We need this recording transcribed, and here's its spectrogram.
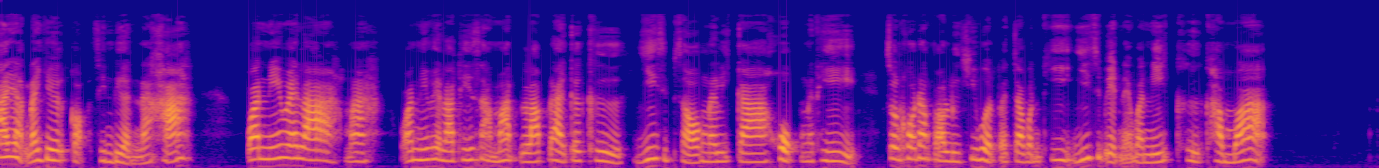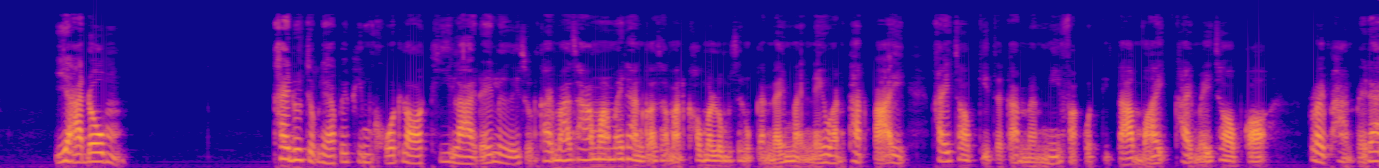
ถ้าอยากได้เยอะเก็สิ้นเดือนนะคะ วันนี้เวลามา วันนี้เวลาที่สามารถรับได้ก็คือ 22นาฬิกา6นาทีส่วนโค้ดดังเปาหรือคีย์เวิร์ดประจำวันที่ 21 ในวันนี้คือคำว่า ยาดม ใครดูจบแล้วไปพิมพ์โค้ดรอที่ไลน์ได้เลย ส่วนใครมาช้ามาไม่ทันก็สามารถเข้ามาร่วมสนุกกันได้ใหม่ในวันถัดไป ใครชอบกิจกรรมแบบนี้ฝากกดติดตามไว้ ใครไม่ชอบก็ปล่อยผ่านไปได้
